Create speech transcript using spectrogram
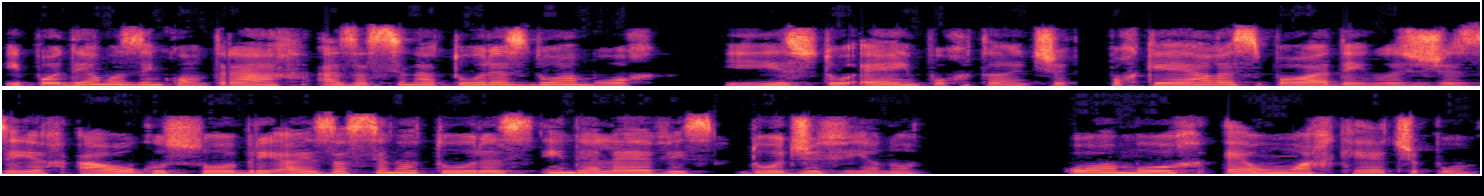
E podemos encontrar as assinaturas do amor, e isto é importante, porque elas podem nos dizer algo sobre as assinaturas indeléveis do divino. O amor é um arquétipo.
